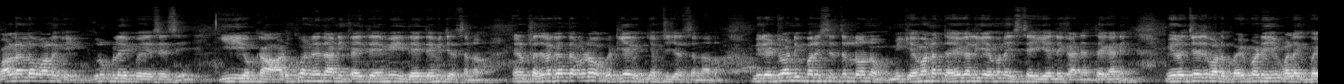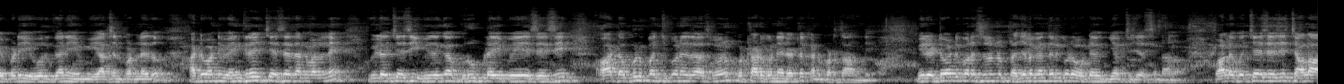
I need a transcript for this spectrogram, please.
వాళ్ళల్లో వాళ్ళకి గ్రూపులు అయిపోయేసేసి ఈ యొక్క అడుక్కునే దానికైతే ఏమి ఇదైతే ఏమి చేస్తున్నాను నేను ప్రజలకంతా కూడా ఒకటిగా విజ్ఞప్తి చేస్తున్నాను. మీరు ఎటువంటి పరిస్థితుల్లోనూ మీకు ఏమైనా దయగలిగి ఏమైనా ఇస్తే ఇవ్వండి కానీ అంతేగాని మీరు వచ్చేసి వాళ్ళు భయపడి వాళ్ళకి భయపడి ఎవరికి కానీ ఏమి ఇవ్వాల్సిన పడలేదు అటువంటివి ఎంకరేజ్ చేసేదాని వల్లనే వీళ్ళు వచ్చేసి ఈ విధంగా గ్రూపులు అయిపోయేసేసి ఆ డబ్బులు పంచుకునే దాచుకొని కొట్లాడుకునేటట్టు కనపడతా ఉంది. మీరు ఎటువంటి పరిస్థితుల్లో ప్రజలకందరికీ కూడా ఒకటే విజ్ఞప్తి చేస్తున్నాను. వాళ్ళకి వచ్చేసేసి చాలా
